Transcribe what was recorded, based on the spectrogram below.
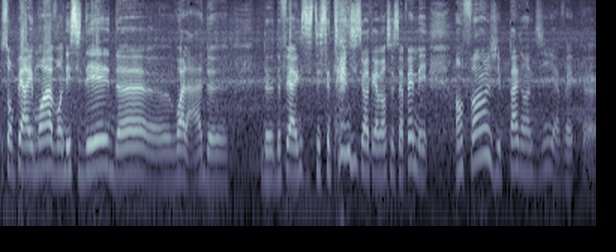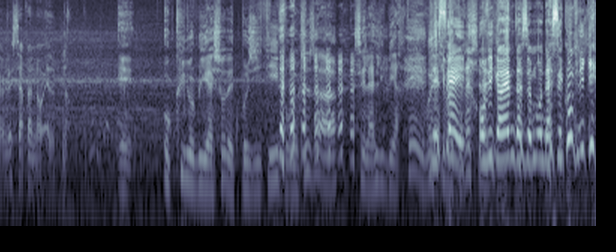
son père et moi avons décidé de euh, voilà de, de, de, faire exister cette tradition à travers ce sapin. Mais enfin, j'ai pas grandi avec le sapin de Noël, non. Et aucune obligation d'être positif ou quelque chose. Hein. C'est la liberté. J'essaye. On vit quand même dans un monde assez compliqué.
